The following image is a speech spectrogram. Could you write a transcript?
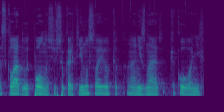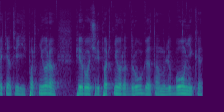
складывают полностью всю картину свою, они знают, какого они хотят видеть партнера, в первую очередь партнера, друга, там, любовника,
